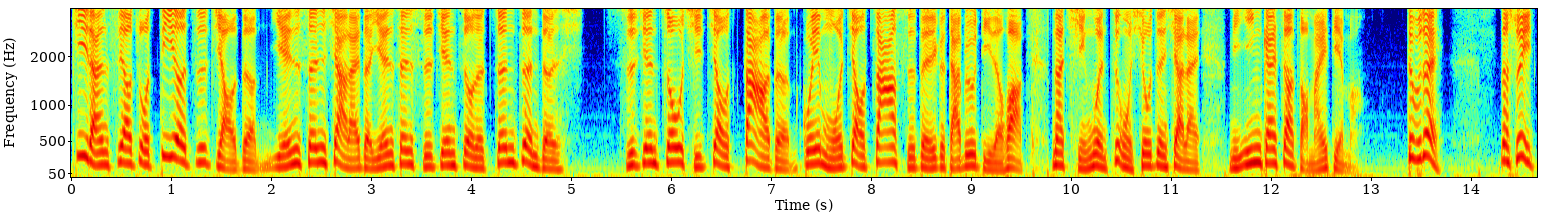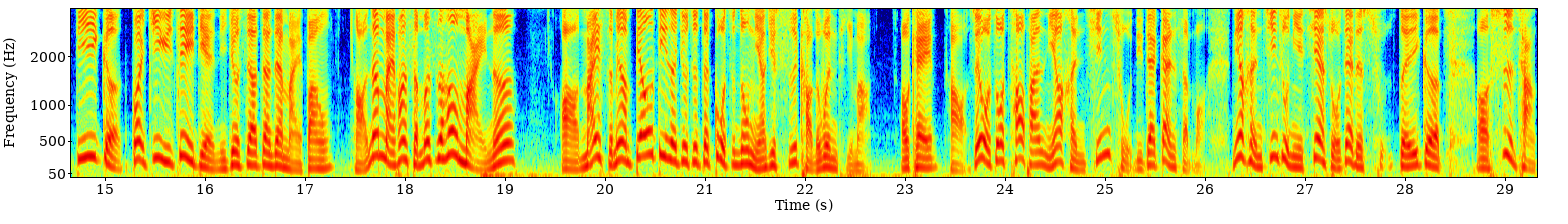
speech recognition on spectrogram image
既然是要做第二只脚的延伸下来的延伸时间之后的真正的时间周期较大的规模较扎实的一个 W 底的话，那请问这种修正下来，你应该是要找买点嘛？对不对？那所以第一个关于基于这一点，你就是要站在买方。好，那买方什么时候买呢？啊，买什么样标的呢？就是这过程中你要去思考的问题嘛。OK，好，所以我说操盘你要很清楚你在干什么，你要很清楚你现在所在的的一个哦市场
